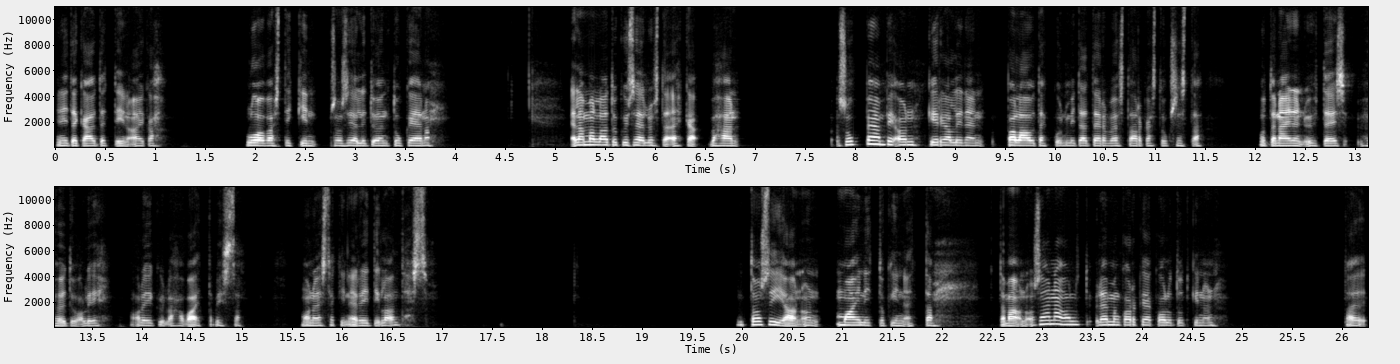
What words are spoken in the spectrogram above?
ja niitä käytettiin aika luovastikin sosiaalityön tukena. Elämänlaatukyselystä ehkä vähän suppeampi on kirjallinen palaute kuin mitä terveystarkastuksesta, mutta näiden yhteishyöty oli, oli kyllä havaittavissa monessakin eri tilanteessa. Tosiaan on mainittukin, että tämä on osana ollut ylemmän korkeakoulututkinnon tai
